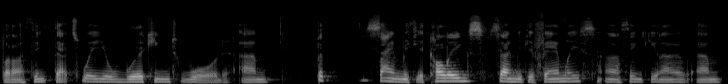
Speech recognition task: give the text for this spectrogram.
but I think that's where you're working toward. Um, same with your colleagues, same with your families. I think, you know, um,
